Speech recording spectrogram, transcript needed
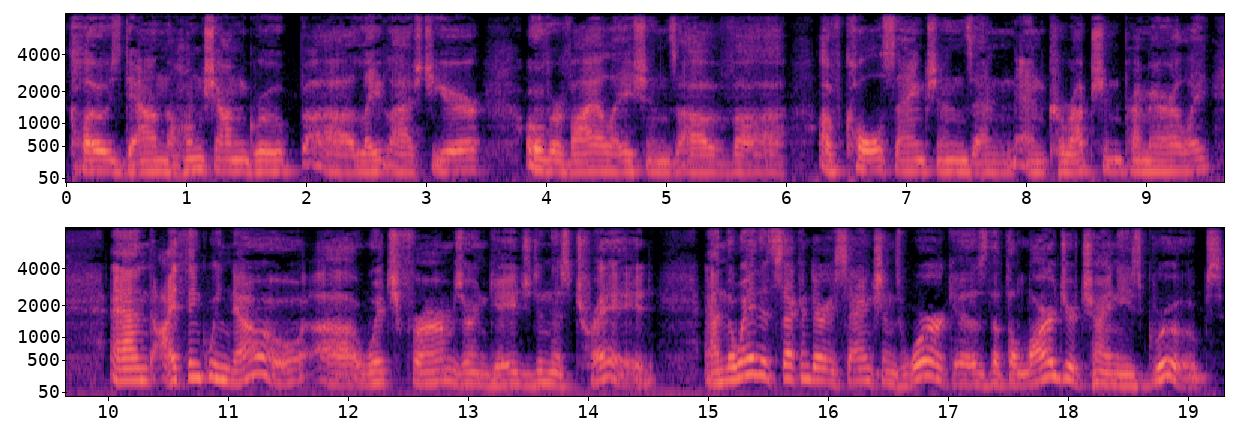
closed down the Hongxiang Group uh, late last year over violations of uh, of coal sanctions and and corruption primarily. And I think we know uh, which firms are engaged in this trade. And the way that secondary sanctions work is that the larger Chinese groups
